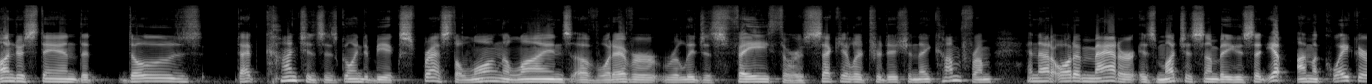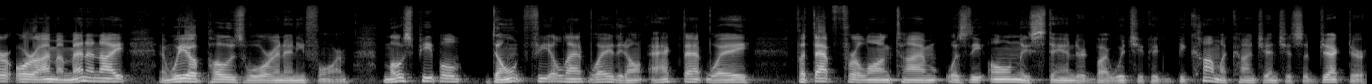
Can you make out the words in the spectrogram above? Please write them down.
understand that those that conscience is going to be expressed along the lines of whatever religious faith or secular tradition they come from, and that ought to matter as much as somebody who said, Yep, I'm a Quaker or I'm a Mennonite, and we oppose war in any form. Most people don't feel that way, they don't act that way. But that, for a long time, was the only standard by which you could become a conscientious objector.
